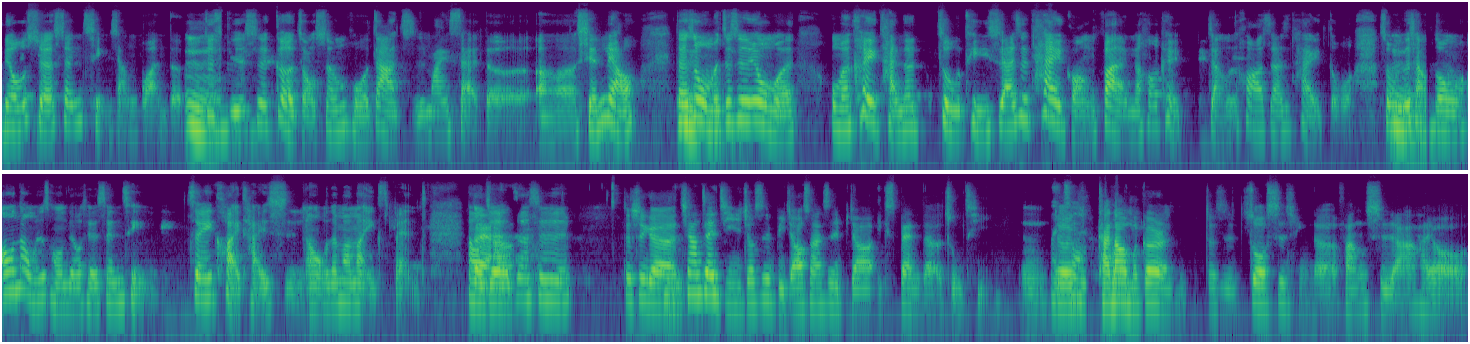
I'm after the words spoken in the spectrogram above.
留学申请相关的，嗯就其实是各种生活价值 mindset 的呃闲聊。但是我们就是因为我们我们可以谈的主题实在是太广泛，然后可以讲的话实在是太多，所以我们就想说，哦，那我们就从留学申请这一块开始，然后我们再慢慢 expand。那我觉得这是。这是一个、嗯像这一集就是比较算是比较 expand 的主题，嗯，就谈到我们个人就是做事情的方式啊，还有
